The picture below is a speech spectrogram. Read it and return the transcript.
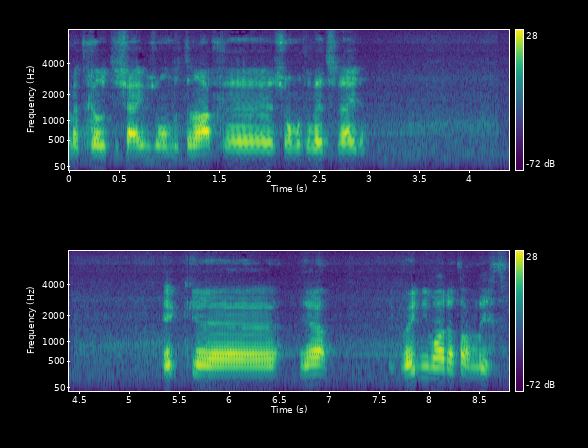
met grote cijfers onder Ten eh, sommige wedstrijden. Ik, ja, ik weet niet waar dat aan ligt.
